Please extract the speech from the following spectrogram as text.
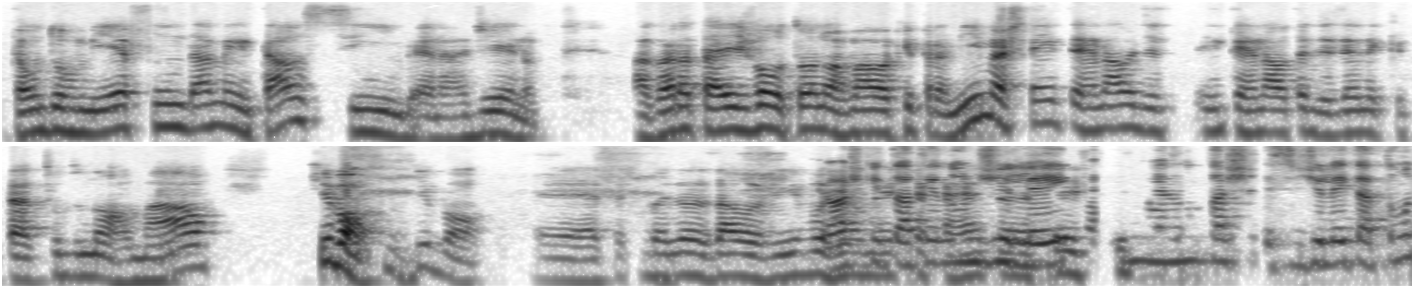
Então dormir é fundamental sim, Bernardino. Agora a Thaís voltou normal aqui para mim, mas tem internauta, internauta dizendo que está tudo normal. Que bom, que bom. É, essas coisas ao vivo. Eu acho que está tendo um delay, mas não tá, esse delay está tão,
